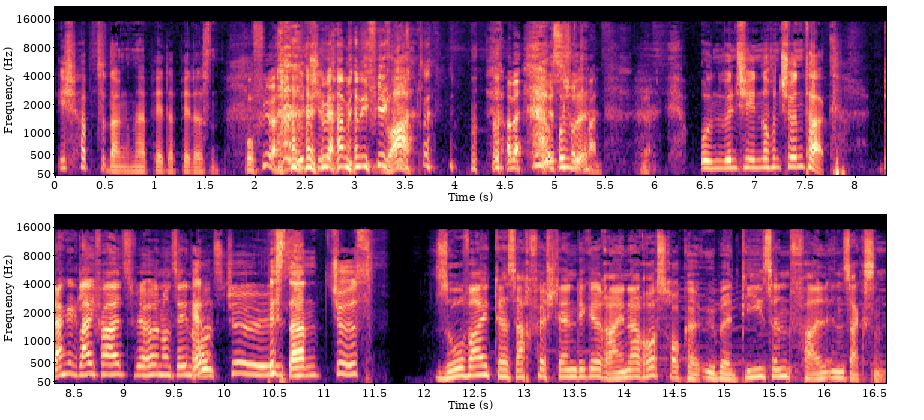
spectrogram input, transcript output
ich habe zu danken, Herr Peter Petersen. Wofür? wir haben ja nicht viel ja. gemacht. Aber es ist schon spannend. Ja. Und wünsche Ihnen noch einen schönen Tag. Danke gleichfalls. Wir hören und sehen Gell? uns. Tschüss. Bis dann. Tschüss. Soweit der Sachverständige Rainer Rossrocker über diesen Fall in Sachsen.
